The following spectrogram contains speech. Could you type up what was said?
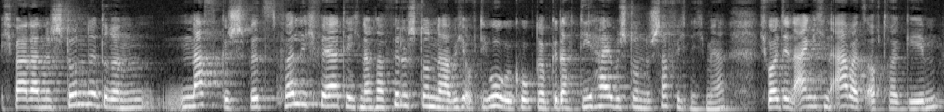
Ich war da eine Stunde drin, nass geschwitzt, völlig fertig. Nach einer Viertelstunde habe ich auf die Uhr geguckt und habe gedacht, die halbe Stunde schaffe ich nicht mehr. Ich wollte denen eigentlich einen Arbeitsauftrag geben.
